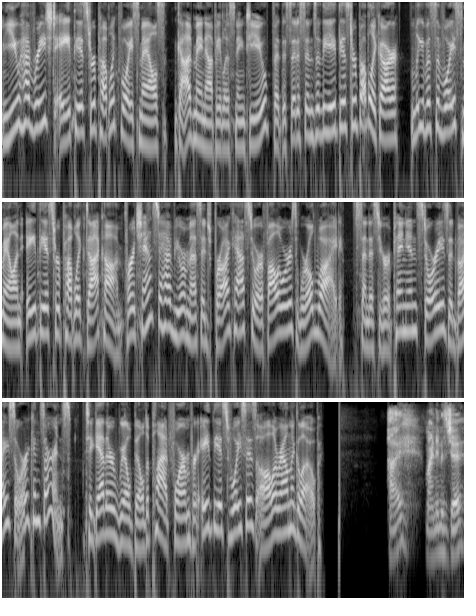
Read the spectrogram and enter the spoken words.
You have reached Atheist Republic voicemails. God may not be listening to you, but the citizens of the Atheist Republic are. Leave us a voicemail on atheistrepublic.com for a chance to have your message broadcast to our followers worldwide. Send us your opinions, stories, advice, or concerns. Together, we'll build a platform for atheist voices all around the globe. Hi, my name is Jay,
